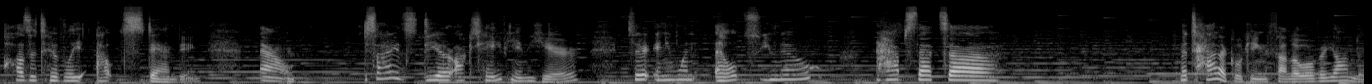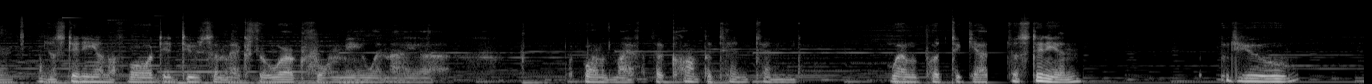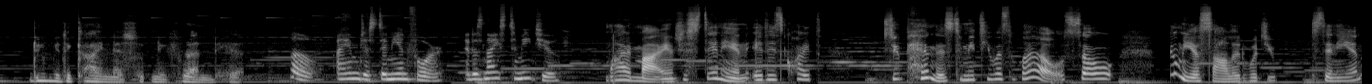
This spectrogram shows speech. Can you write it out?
Positively outstanding. Now, besides dear Octavian here, is there anyone else you know? Perhaps that's uh metallic looking fellow over yonder. Justinian IV did do some extra work for me when I uh, performed my the competent and well put together. Justinian, could you do me the kindness of new friend here? Hello, I am Justinian 4. It is nice to meet you. My, my, Justinian, it is quite stupendous to meet you as well. So, do me a solid, would you, Justinian?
